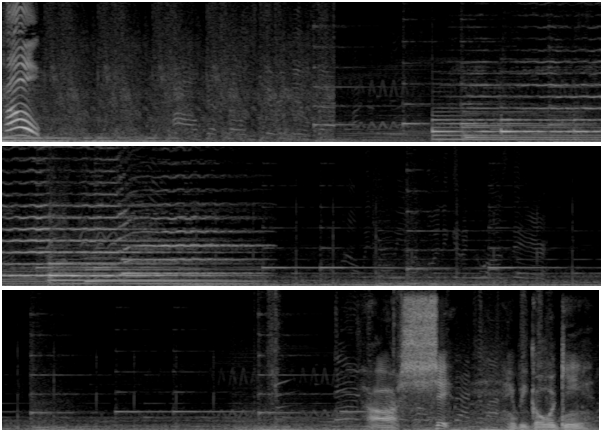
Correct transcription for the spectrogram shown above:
Help! Oh shit. Here we go again.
